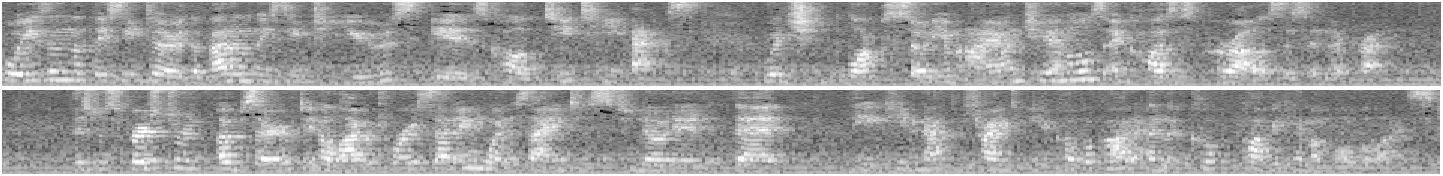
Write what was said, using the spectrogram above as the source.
poison that they seem to, or the venom they seem to use is called TTX, which blocks sodium ion channels and causes paralysis in their prey. This was first observed in a laboratory setting when a scientist noted that the chaetognath was trying to eat a copepod and the copepod became immobilized.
